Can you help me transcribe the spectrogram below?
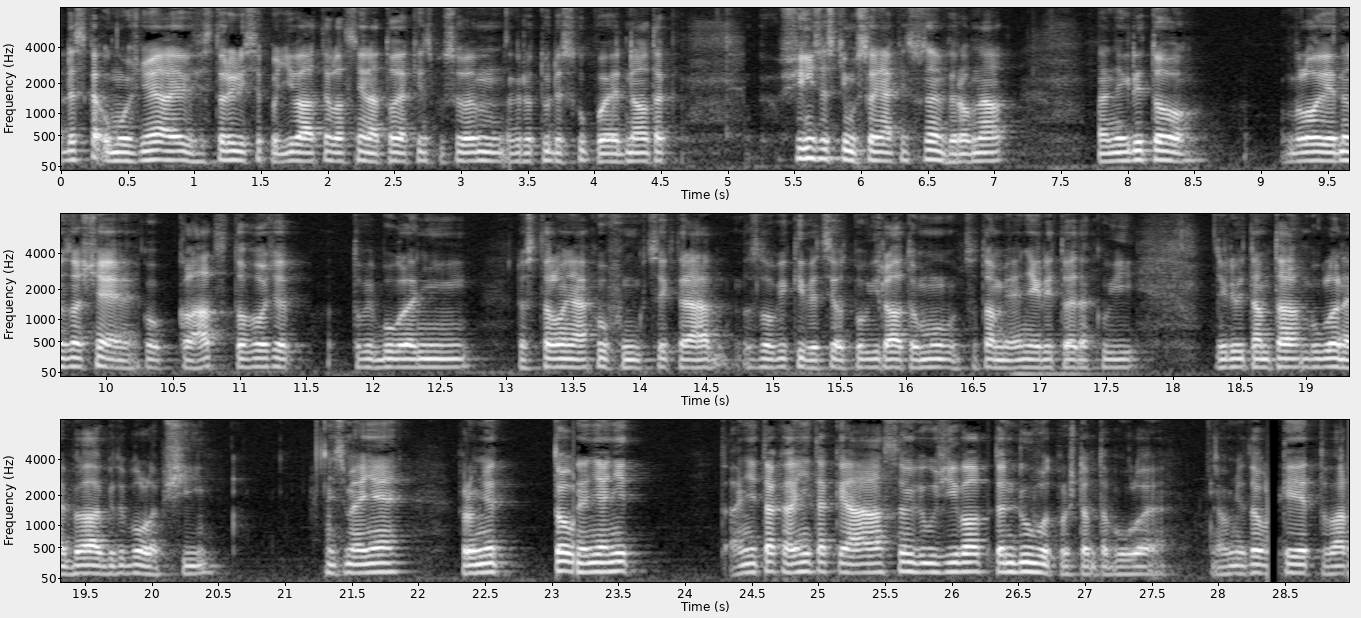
deska umožňuje a i v historii, když se podíváte vlastně na to, jakým způsobem kdo tu desku pojednal, tak všichni se s tím museli nějakým způsobem vyrovnat. A někdy to bylo jednoznačně jako klad toho, že to vyboulení dostalo nějakou funkci, která z logiky věci odpovídala tomu, co tam je. Někdy to je takový, někdy by tam ta boule nebyla, tak by to bylo lepší. Nicméně pro mě to není ani, ani tak, ani tak já jsem využíval ten důvod, proč tam ta boule je. Jo, mě to je tvar,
